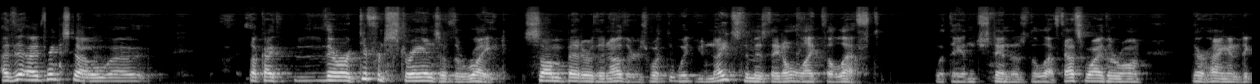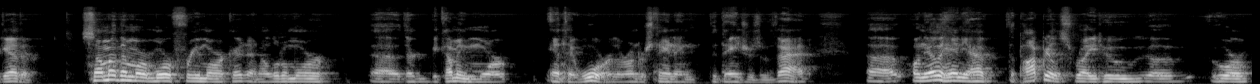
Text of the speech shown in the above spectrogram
I, th- I think so. Uh, look, I, there are different strands of the right, some better than others. What what unites them is they don't like the left. What they understand as the left. That's why they're on. They're hanging together. Some of them are more free market and a little more, uh, they're becoming more anti war. They're understanding the dangers of that. Uh, on the other hand, you have the populist right who, uh, who are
